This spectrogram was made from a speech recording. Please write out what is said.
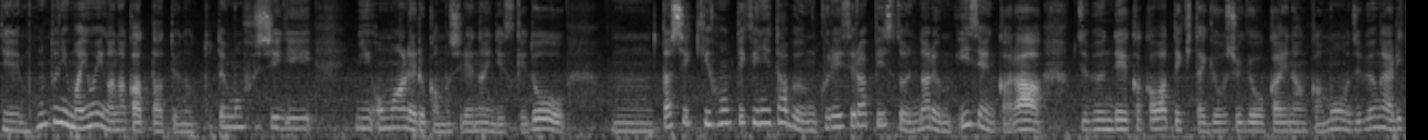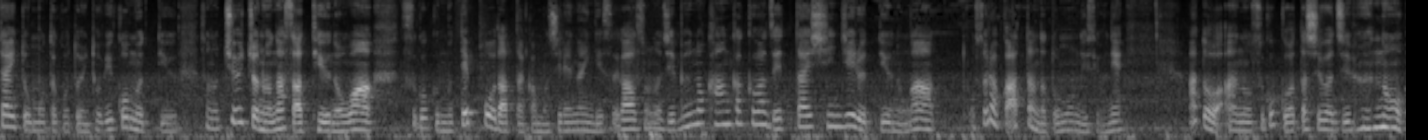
で本当に迷いがなかったっていうのはとても不思議に思われるかもしれないんですけどうん私基本的に多分クレイセラピストになる以前から自分で関わってきた業種業界なんかも自分がやりたいと思ったことに飛び込むっていうその躊躇のなさっていうのはすごく無鉄砲だったかもしれないんですがその自分の感覚は絶対信じるっていうのがおそらくあったんだと思うんですよね。あとあのすごく私は自分の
